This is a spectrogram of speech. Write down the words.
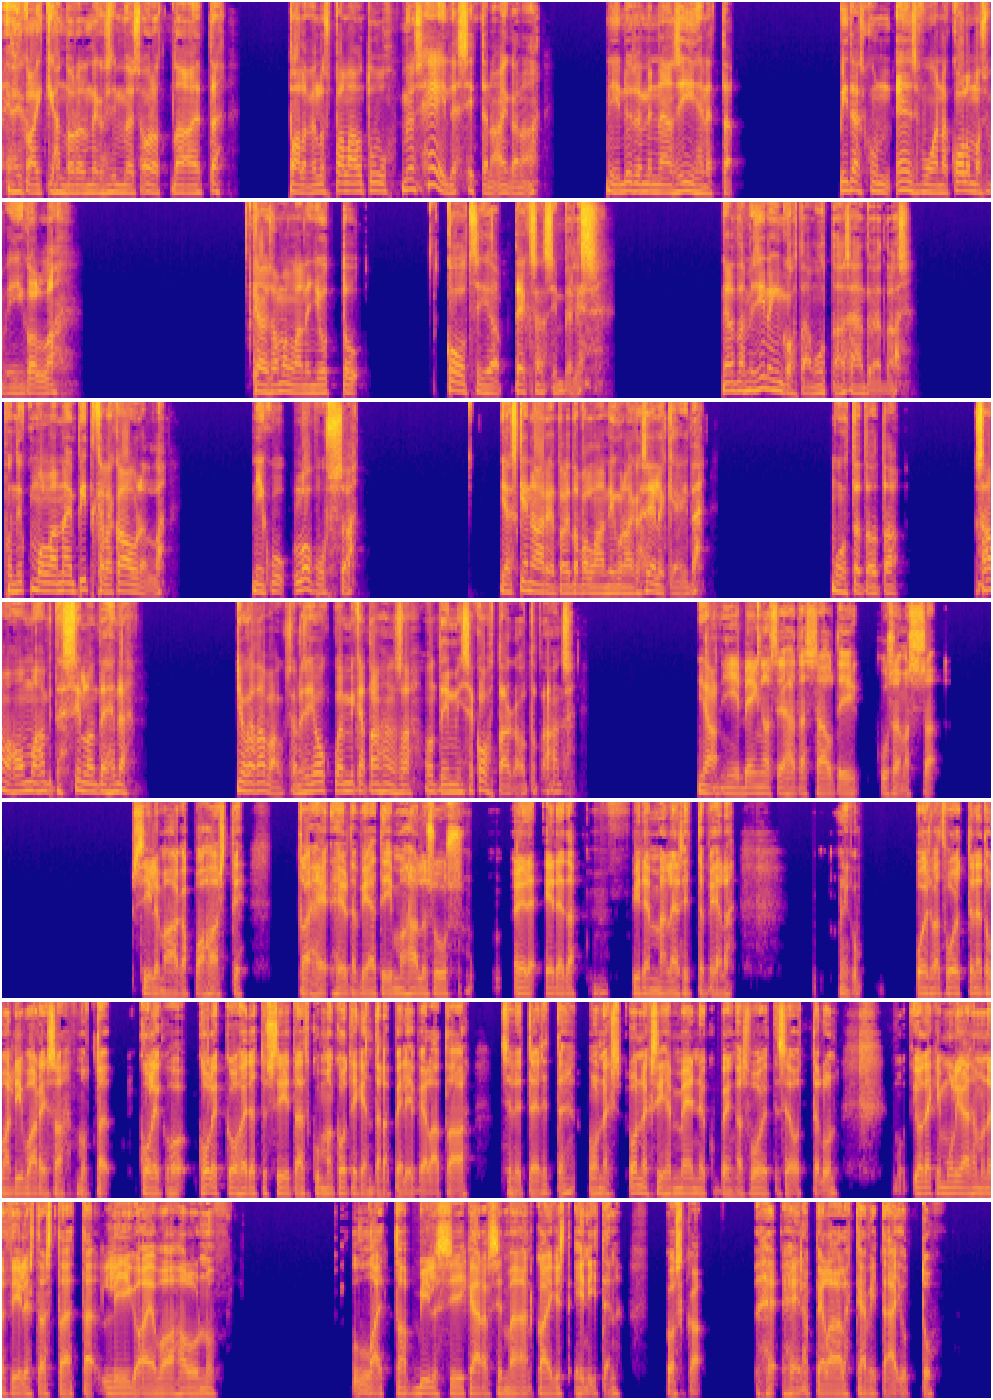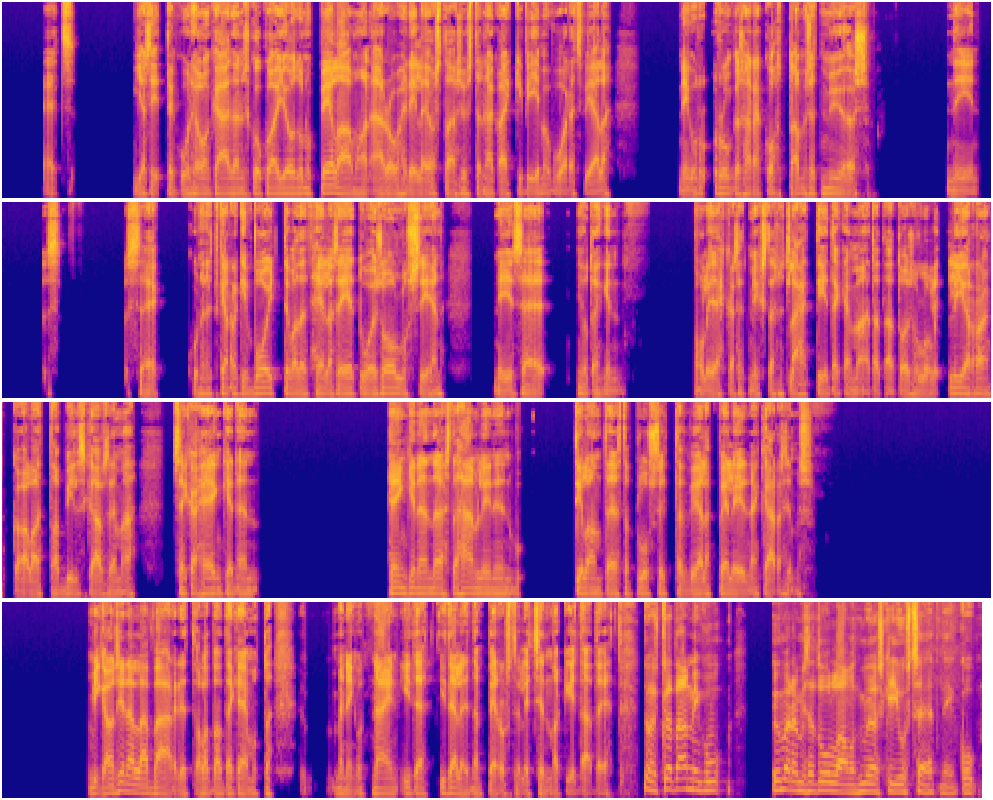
Ja kaikkihan todennäköisesti myös odottaa, että palvelus palautuu myös heille sitten aikanaan. Niin nyt me mennään siihen, että mitäs kun ensi vuonna kolmosviikolla käy samanlainen juttu Coltsin ja Texansin pelissä. Niin me siinäkin kohtaa muuttaa sääntöjä taas. Mutta nyt kun me ollaan näin pitkällä kaudella, niin kuin lopussa, ja skenaariot oli tavallaan niin kuin aika selkeitä, mutta tota, sama hommahan pitäisi silloin tehdä joka tapauksessa. Oli se joukkue mikä tahansa, oltiin missä kohtaa kautta tahansa. Ja, niin, Bengalsihan tässä oltiin kusemassa silmä aika pahasti, tai he, heiltä vietiin mahdollisuus edetä pidemmälle ja sitten vielä niin kuin, voisivat voittaneet oman divarissa, mutta kolikko, kolikko on heitetty siitä, että kumman kotikentällä peli pelataan. Se nyt ei sitten onneksi, onneksi siihen mennyt, kun Bengals voitti se ottelun. Mutta jotenkin mulla jää semmoinen fiilis tästä, että liiga ei vaan halunnut laittaa Billsia kärsimään kaikista eniten, koska he, heidän pelaajalle kävi tämä juttu. Et, ja sitten kun he on käytännössä koko ajan joutunut pelaamaan Arrowheadille jostain syystä nämä kaikki viime vuodet vielä, niin kuin runkosarjakohtaamiset myös, niin se, kun he nyt kerrankin voittivat, että heillä se etu olisi ollut siihen, niin se jotenkin oli ehkä se, että miksi tässä nyt lähdettiin tekemään tätä, että ollut liian rankkaa laittaa Bills kärsemään sekä henkinen, henkinen tästä Hamlinin tilanteesta plus sitten vielä pelillinen kärsimys. Mikä on sinällään väärin, että aletaan tekemään, mutta me niin näin itse, itselleen tämän perustelit, sen takia tämä tehtiin. No, kyllä tämä on niin kuin, ymmärrän, mistä tullaan, mutta myöskin just se, että niin kuin,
